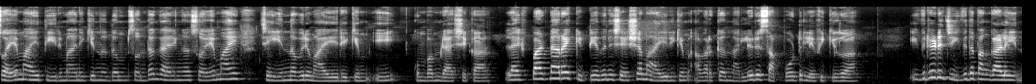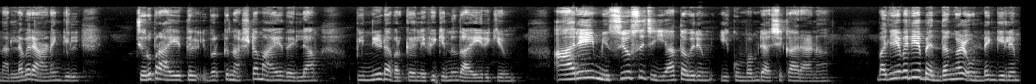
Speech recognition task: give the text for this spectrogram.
സ്വയമായി തീരുമാനിക്കുന്നതും സ്വന്തം കാര്യങ്ങൾ സ്വയമായി ചെയ്യുന്നവരുമായിരിക്കും ഈ കുംഭം രാശിക്കാർ. ലൈഫ് പാർട്ട്ണറെ കിട്ടിയതിന് ശേഷമായിരിക്കും അവർക്ക് നല്ലൊരു സപ്പോർട്ട് ലഭിക്കുക. ഇവരുടെ ജീവിത പങ്കാളി നല്ലവരാണെങ്കിൽ ചെറുപ്രായത്തിൽ ഇവർക്ക് നഷ്ടമായതെല്ലാം പിന്നീട് അവർക്ക് ലഭിക്കുന്നതായിരിക്കും. ആരെയും മിസ്യൂസ് ചെയ്യാത്തവരും ഈ കുംഭം രാശിക്കാരാണ്. വലിയ വലിയ ബന്ധങ്ങൾ ഉണ്ടെങ്കിലും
